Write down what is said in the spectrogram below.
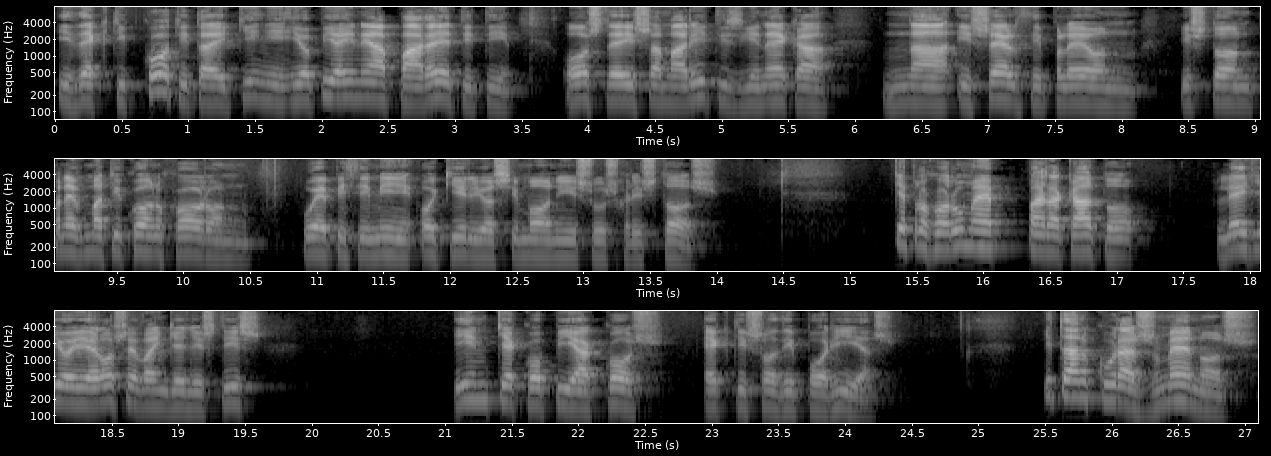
η δεκτικότητα εκείνη η οποία είναι απαραίτητη ώστε η Σαμαρίτης γυναίκα να εισέλθει πλέον στον πνευματικών χώρων που επιθυμεί ο Κύριος ημών Ιησούς Χριστός. Και προχωρούμε παρακάτω λέγει ο Ιερός Ευαγγελιστής «ειν και κοπιακός εκ της οδηπορίας». Ήταν κουρασμένος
